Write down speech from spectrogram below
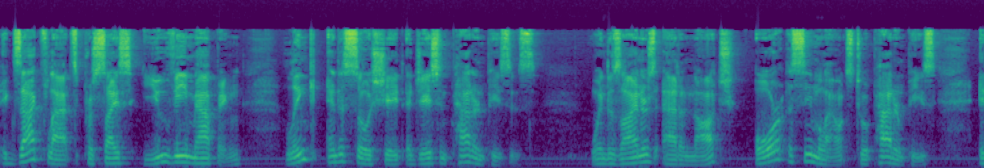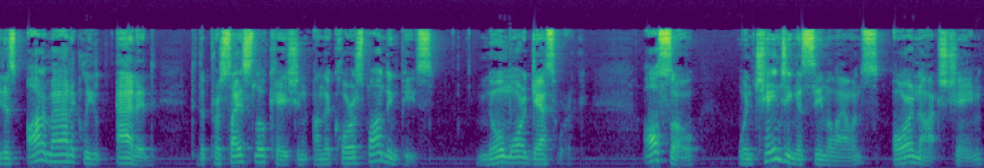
ExactFlat's precise UV mapping link and associate adjacent pattern pieces. When designers add a notch or a seam allowance to a pattern piece, it is automatically added to the precise location on the corresponding piece. No more guesswork. Also, when changing a seam allowance or a notch chain,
